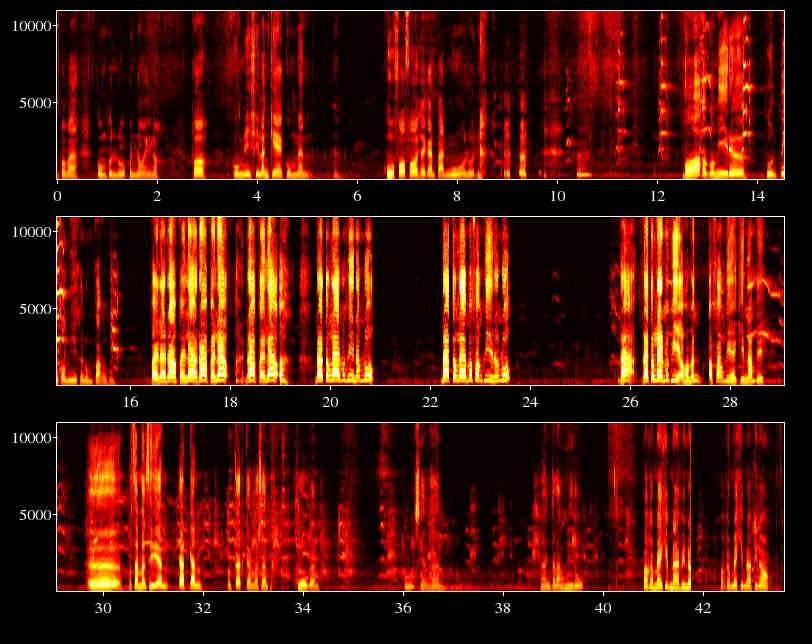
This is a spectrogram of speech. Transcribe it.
เพราะว่ากลุ่มผลลูกคนน้อยเนาะพอกลุ่มนี่สิรังแก่กลุ่มนั่นคู่ฟอฟอใช้การปาดงูหลดบอเขาบ่มีเด้อ พูนผู้เขามีขนมปังพูนไปแล้วด้าไปแล้วด้าไปแล้วด้าไปแล้วด้าต้องแลนมาพี่น้ำลูกด้าต้องแลนมาฟังพี่น้ำลูกด้าด้าต้องแลนมาพี่เอาให้มันเอาฟังพี่ให้กินน้ำพี่เออบ่ซั่นมันสิอันกัดกันมันกัดกันว่าซั่นคู่กันโอ้เสียงงานงานกำลังมีลูกพอกันไหมคลิปหน้าพี่น้องพอกันไหมคลิปหน้าพี่น้อง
